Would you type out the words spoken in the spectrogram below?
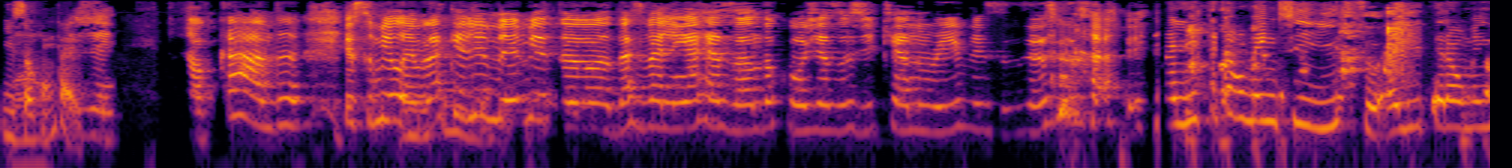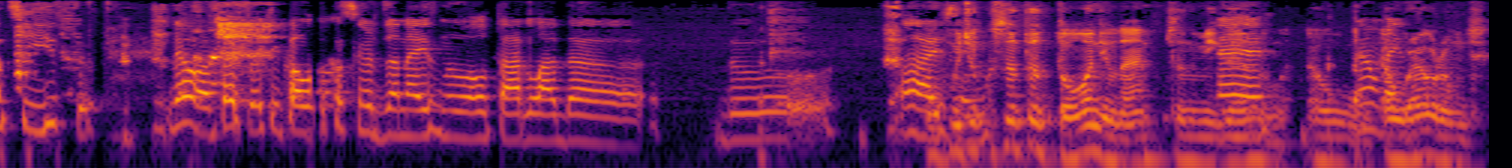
Isso Uau. acontece. Gente, chocada. Isso me é lembra é aquele meme do, das velhinhas rezando com Jesus de Ken Reeves. É literalmente isso, é literalmente isso. Não, a pessoa que coloca o Senhor dos Anéis no altar lá da, do. Ai, Confundiu com Santo Antônio, né? Se eu não me engano. É, é o, não, é o Railroad.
